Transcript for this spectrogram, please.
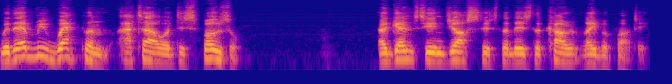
with every weapon at our disposal against the injustice that is the current Labour Party.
